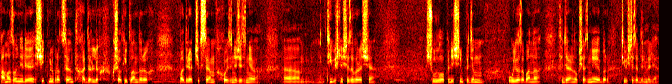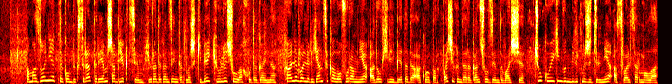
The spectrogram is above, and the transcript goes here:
Амазонире щит мил процент хадерлих кшалки пландарых подрядчиксем хозине жизни тивишлеше забирача. Шул плечин подем у Елзабана федерального кшазме бір тивишле забдермеле. Амазония комплексыра пірем объектсем. Юрадаган зен картлашкебе кюлі шулах худагайна. Хали Валерьян Соколов урамне адал хиребета да аквапаркпа шығындараган шулземді ваще. Чу куекин вон билік межителне асфальт сармала.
